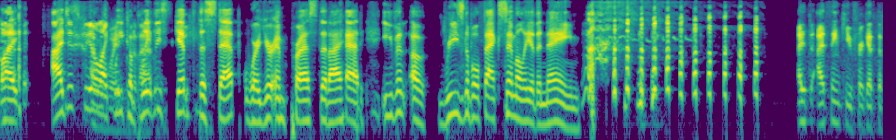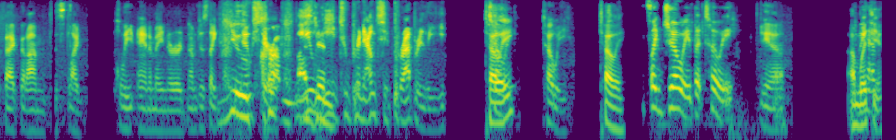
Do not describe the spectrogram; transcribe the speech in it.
like I just feel was like we waiting that. completely skipped the step where you're impressed that I had even a reasonable facsimile of the name. I th- I think you forget the fact that I'm just like complete anime nerd. And I'm just like You "No, sir, you need to pronounce it properly. Toei, Toei. Toei. It's like Joey, but Toei. Yeah. I'm We with have- you.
